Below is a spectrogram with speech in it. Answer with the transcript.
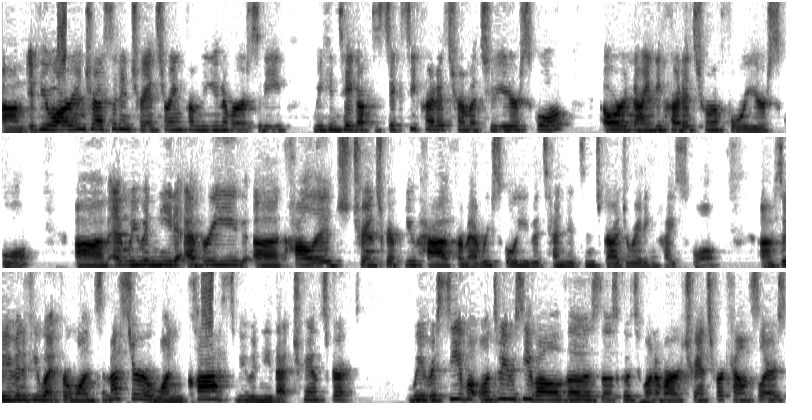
Um, if you are interested in transferring from the university, we can take up to 60 credits from a two-year school or 90 credits from a four-year school. Um, and we would need every uh, college transcript you have from every school you've attended since graduating high school. Um, so even if you went for one semester or one class, we would need that transcript. We receive, once we receive all of those, those go to one of our transfer counselors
